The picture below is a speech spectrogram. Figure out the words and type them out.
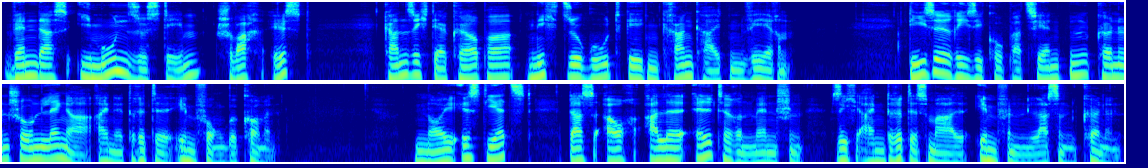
Wenn das Immunsystem schwach ist, kann sich der Körper nicht so gut gegen Krankheiten wehren. Diese Risikopatienten können schon länger eine dritte Impfung bekommen. Neu ist jetzt, dass auch alle älteren Menschen sich ein drittes Mal impfen lassen können.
